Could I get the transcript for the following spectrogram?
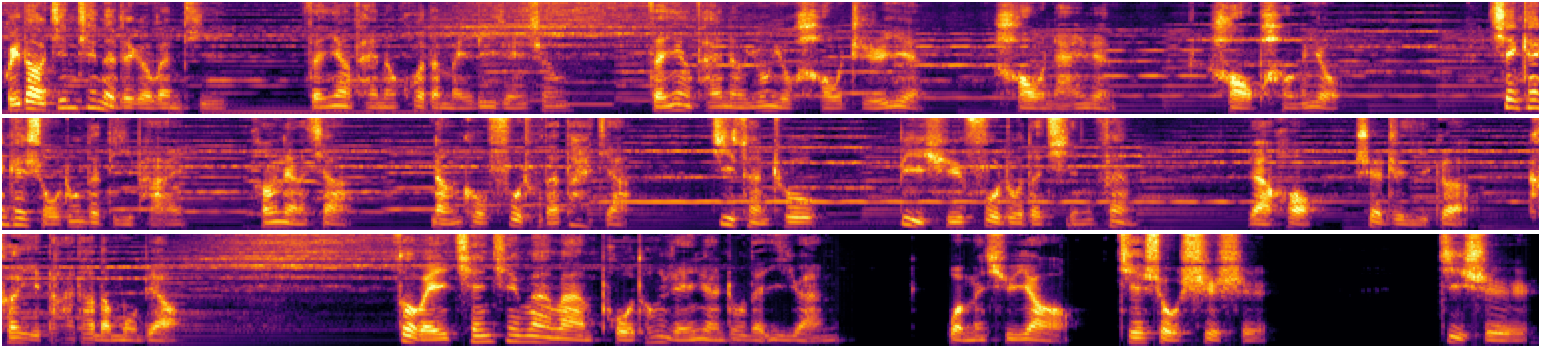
回到今天的这个问题：怎样才能获得美丽人生？怎样才能拥有好职业、好男人、好朋友？先看看手中的底牌，衡量下能够付出的代价。计算出必须付出的勤奋，然后设置一个可以达到的目标。作为千千万万普通人员中的一员，我们需要接受事实：即使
